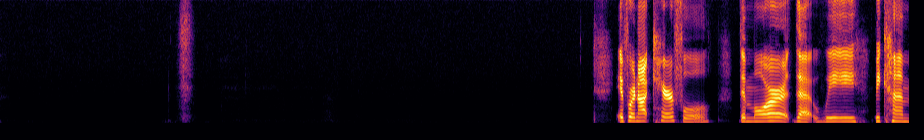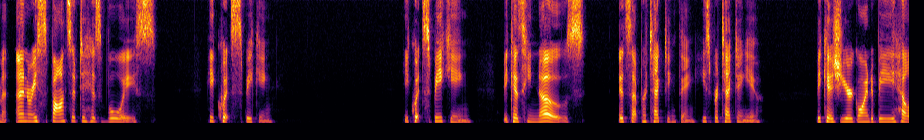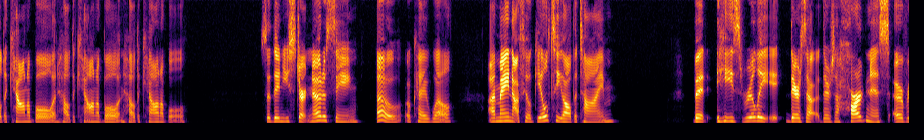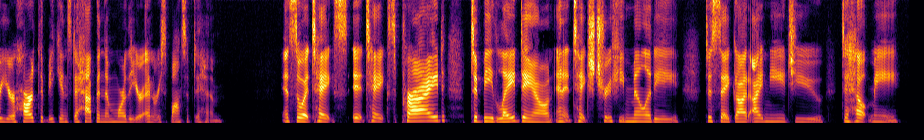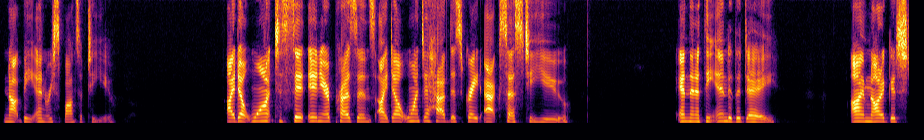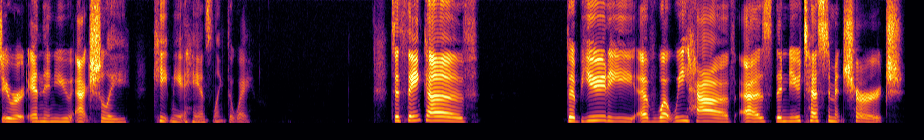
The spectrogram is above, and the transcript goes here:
If we're not careful, the more that we become unresponsive to his voice, he quits speaking. He quits speaking because he knows it's that protecting thing. He's protecting you because you're going to be held accountable and held accountable and held accountable. So then you start noticing, oh, okay, well, I may not feel guilty all the time, but he's really eh, there's a there's a hardness over your heart that begins to happen the more that you're unresponsive to him. And so it takes it takes pride to be laid down and it takes true humility to say god i need you to help me not be unresponsive to you. I don't want to sit in your presence. I don't want to have this great access to you. And then at the end of the day I'm not a good steward, and then you actually keep me at hand's length away. To think of the beauty of what we have as the New Testament church,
